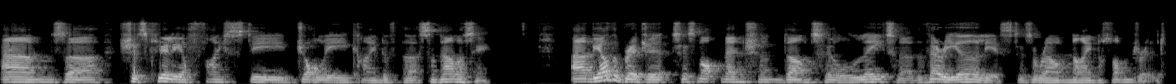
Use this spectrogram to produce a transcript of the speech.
And uh, she's clearly a feisty, jolly kind of personality. And the other Bridget is not mentioned until later. The very earliest is around 900,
